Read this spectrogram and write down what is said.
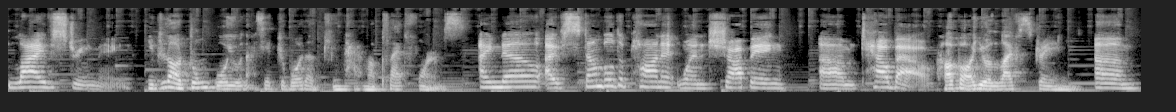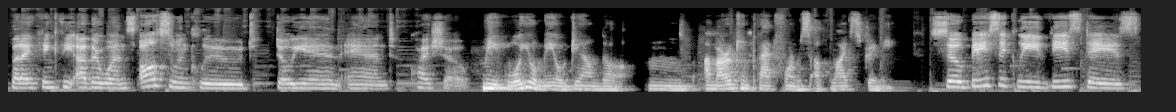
Live streaming. 你知道中国有哪些直播的平台吗？Platforms？ I know I've stumbled upon it when shopping um, Taobao, 淘宝有 live stream。 um, but I think the other ones also include Douyin and Kuaishou. 美国有没有这样的嗯 American platforms of live streaming？ So basically, these days,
